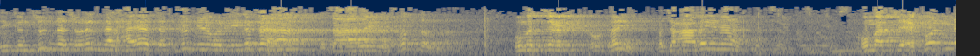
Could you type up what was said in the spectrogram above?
إن كنتن تردن الحياة الدنيا وزينتها فتعالينا. تفضل. ومتعك فتعالينا. أمتعكن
